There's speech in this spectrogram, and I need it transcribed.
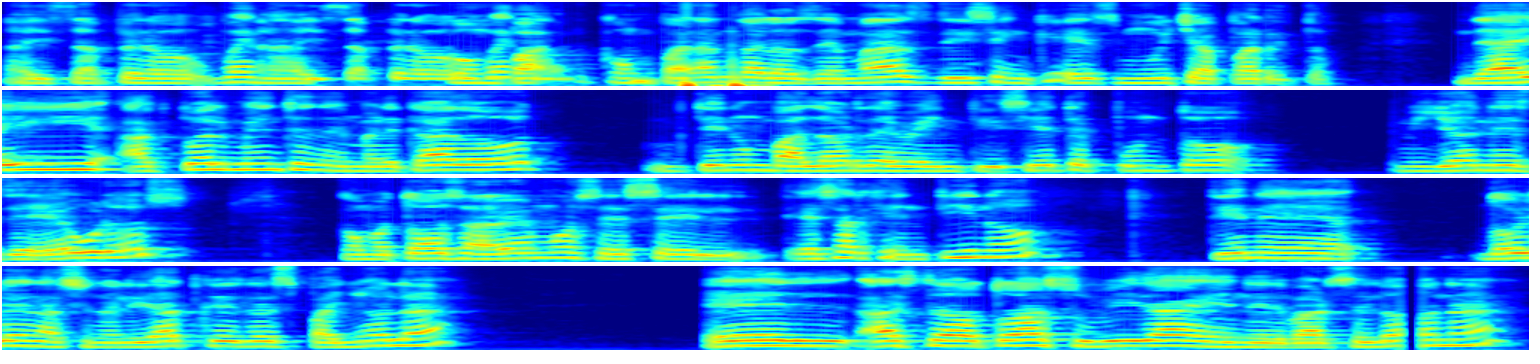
Ahí está, pero bueno, Ahí está, pero compa- bueno, comparando a los demás, dicen que es muy chaparrito. De ahí, actualmente en el mercado tiene un valor de 27 punto millones de euros. Como todos sabemos, es el, es argentino, tiene doble nacionalidad que es la española. Él ha estado toda su vida en el Barcelona,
